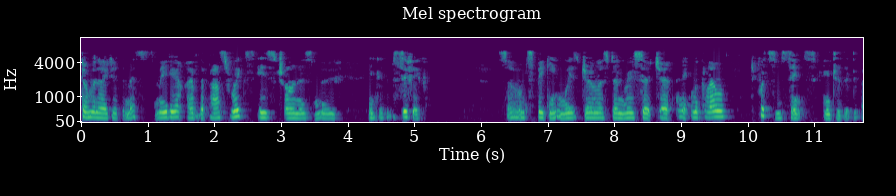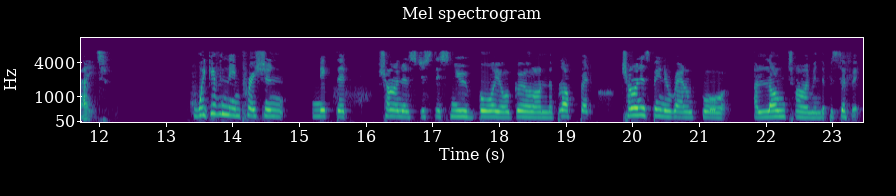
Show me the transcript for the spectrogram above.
Dominated the mass media over the past weeks is China's move into the Pacific. So I'm speaking with journalist and researcher Nick Maclellan to put some sense into the debate. We're given the impression, Nick, that China's just this new boy or girl on the block, but China's been around for a long time in the Pacific.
